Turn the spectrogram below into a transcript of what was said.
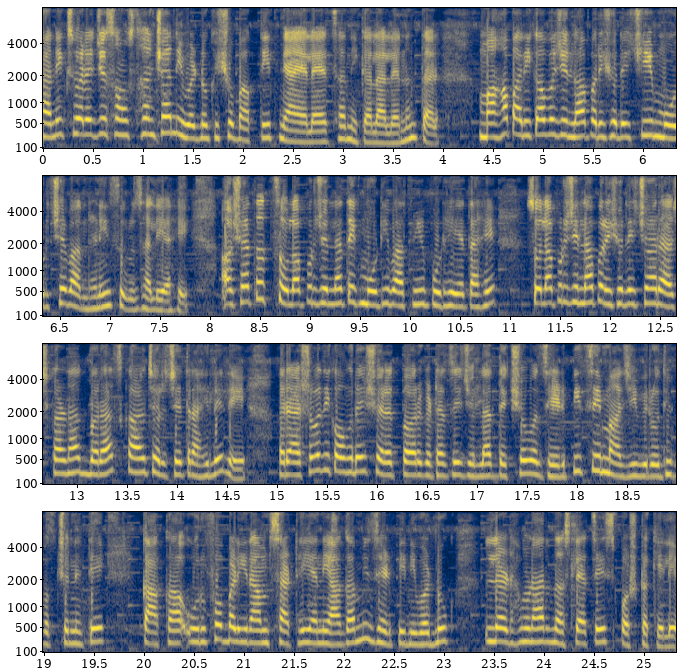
स्थानिक स्वराज्य संस्थांच्या निवडणुकीच्या बाबतीत न्यायालयाचा निकाल आल्यानंतर महापालिका व जिल्हा परिषदेची मोर्चे बांधणी सुरू झाली आहे. अशातच सोलापूर जिल्ह्यात एक मोठी बातमी पुढे येत आहे. सोलापूर जिल्हा परिषदेच्या राजकारणात बराच काळ चर्चेत राहिलेले राष्ट्रवादी काँग्रेस शरद पवार गटाचे जिल्हाध्यक्ष व झेडपीचे माजी विरोधी पक्षनेते काका उर्फ बळीराम साठे यांनी आगामी झेडपी निवडणूक लढवणार नसल्याचे स्पष्ट केले.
